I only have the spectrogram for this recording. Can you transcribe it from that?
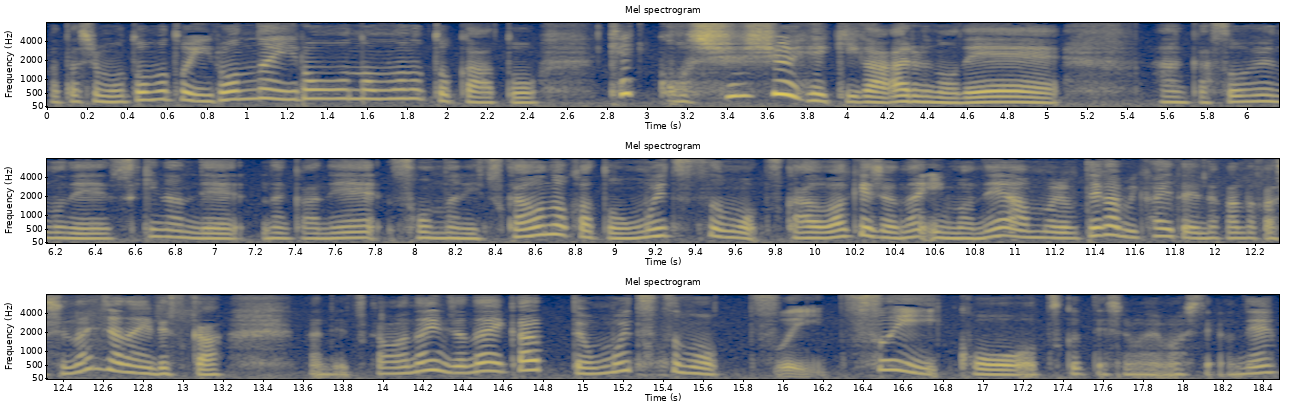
私もともといろんな色のものとか、あと、結構収集癖があるので、なんかそういうのね、好きなんで、なんかね、そんなに使うのかと思いつつも、使うわけじゃない。今ね、あんまりお手紙書いたりなかなかしないじゃないですか。なんで使わないんじゃないかって思いつつも、ついつい、こう、作ってしまいましたよね。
